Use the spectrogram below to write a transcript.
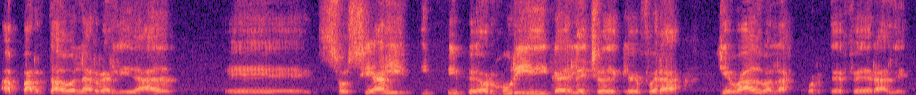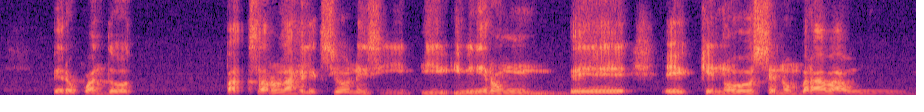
apartado de la realidad eh, social y, peor jurídica el hecho de que fuera llevado a las Cortes Federales. Pero cuando pasaron las elecciones y, vinieron que no se nombraba un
